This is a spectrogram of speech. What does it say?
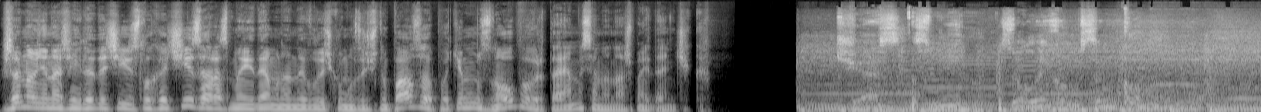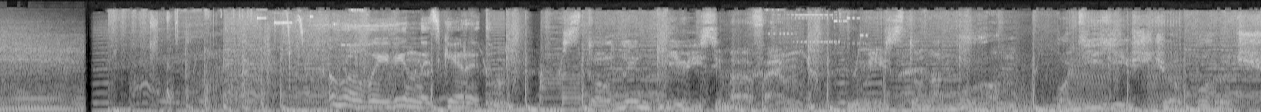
Шановні наші глядачі і слухачі, зараз ми йдемо на невеличку музичну паузу, а потім знову повертаємося на наш майданчик. Час змін з Олегом Семком. Лови Вінницький ритм. 101,8 FM. Місто над Богом. Події, що поруч.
